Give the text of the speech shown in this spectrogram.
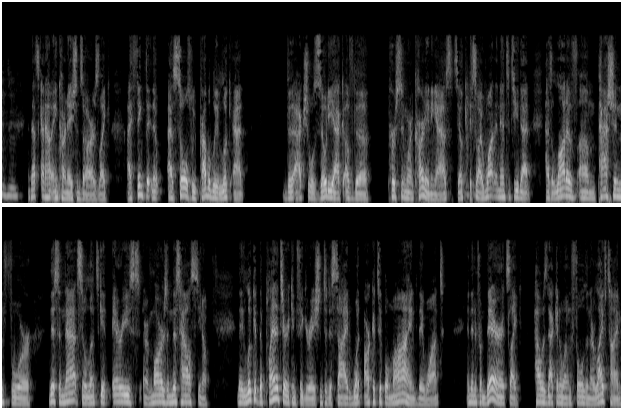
Mm-hmm. And that's kind of how incarnations are. Is like I think that, that as souls, we probably look at the actual zodiac of the person we're incarnating as. Say, okay, so I want an entity that has a lot of um, passion for this and that. So let's get Aries or Mars in this house. You know, they look at the planetary configuration to decide what archetypal mind they want, and then from there, it's like, how is that going to unfold in their lifetime,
